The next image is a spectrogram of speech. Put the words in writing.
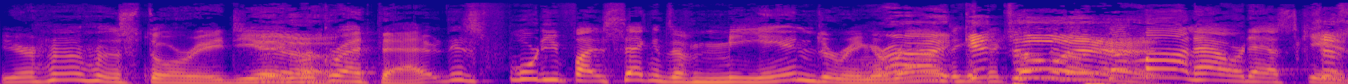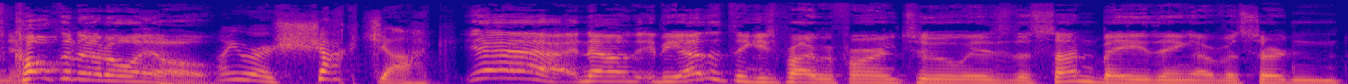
your story. Do you Yeah. regret that? There's 45 seconds of meandering around. Right, to get the to it. Come on, Howard Eskin. Just coconut oil. oh, you were a shock jock. Yeah. Now the the other thing he's probably referring to is the sunbathing of a certain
